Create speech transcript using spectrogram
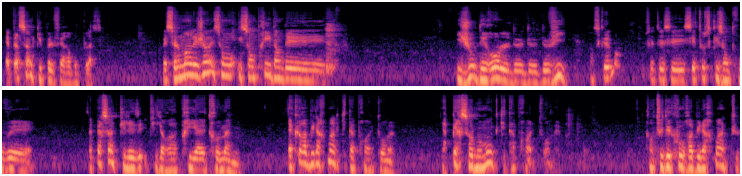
il n'y a personne qui peut le faire à votre place. Mais seulement les gens, ils sont, pris dans des... Ils jouent des rôles de, vie, parce que c'est tout ce qu'ils ont trouvé. Il n'y a personne qui, les, qui leur a appris à être eux-mêmes. Il n'y a que Rabbi Nachman qui t'apprend à être toi-même. Il n'y a personne au monde qui t'apprend à être toi-même. Quand tu découvres Rabbi Nachman, tu,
